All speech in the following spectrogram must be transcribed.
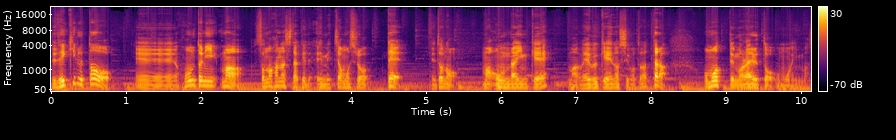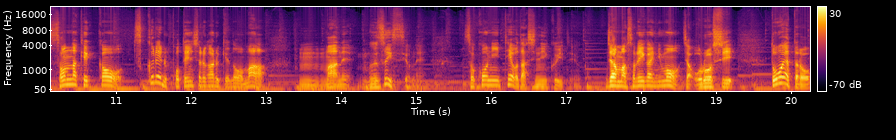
で、できると、えー本当にまあその話だけで、えめっちゃ面白って、どの、まあオンライン系、まあウェブ系の仕事だったら、思ってもらえると思います。そんな結果を作れるポテンシャルがあるけど、まあ、うん、まあね、むずいっすよね。そこに手を出しにくいというか。じゃあまあそれ以外にも、じゃあ卸。どうやったら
